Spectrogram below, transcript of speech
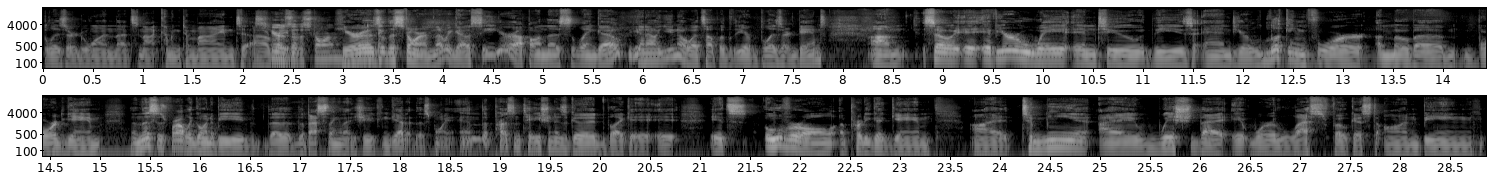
Blizzard one that's not coming to mind, uh, Heroes right of the Storm. Heroes of the Storm. There we go. See, you're up on this lingo. You know, you know what's up with your Blizzard games. Um, so if you're way into these and you're looking for a MOBA board game, then this is probably going to be the the best thing that you can get at this point. And the presentation is good. Like it, it it's overall a pretty good game. Uh, to me, I wish that it were less focused on being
